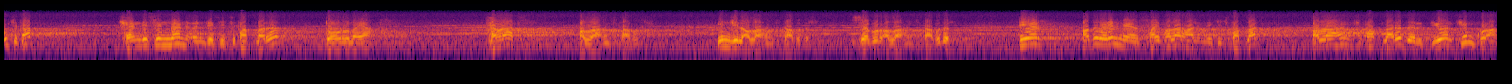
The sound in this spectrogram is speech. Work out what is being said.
bu kitap kendisinden önceki kitapları doğrulayan Tevrat Allah'ın kitabıdır. İncil Allah'ın kitabıdır. Zebur Allah'ın kitabıdır. Diğer adı verilmeyen sayfalar halindeki kitaplar Allah'ın kitaplarıdır diyor kim? Kur'an.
